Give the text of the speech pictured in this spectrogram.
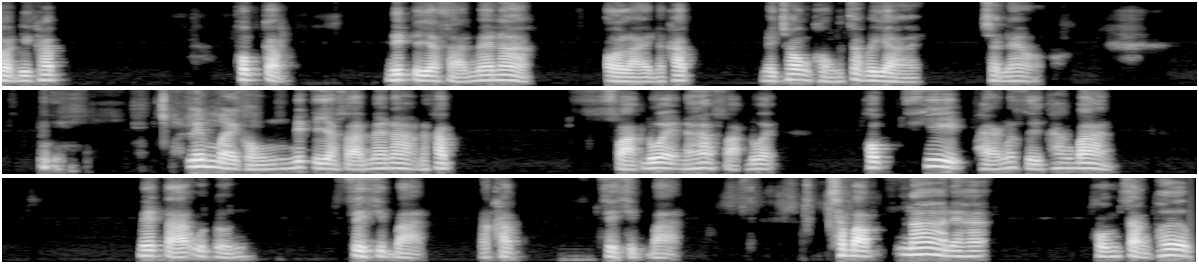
สวัสดีครับ พบกับนิตยสารแม่นาคออนไลน์นะครับ ในช่องของเจ้าพยาชาแนลเล่มใหม่ของนิตยสารแม่นาคนะครับ ฝากด้วยนะฮะฝากด้วย พบที่แผงหนังสือข้างบ้าน เมตตาอุดหนุน 40 บาทนะครับ 40 บาท ฉบับหน้าเนี่ยฮะ ผมสั่งเพิ่ม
